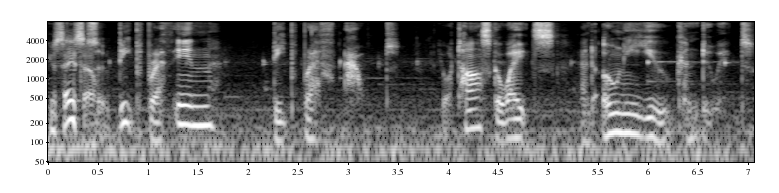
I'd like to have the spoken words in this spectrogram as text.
You say so. So deep breath in, deep breath out. Your task awaits, and only you can do it.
